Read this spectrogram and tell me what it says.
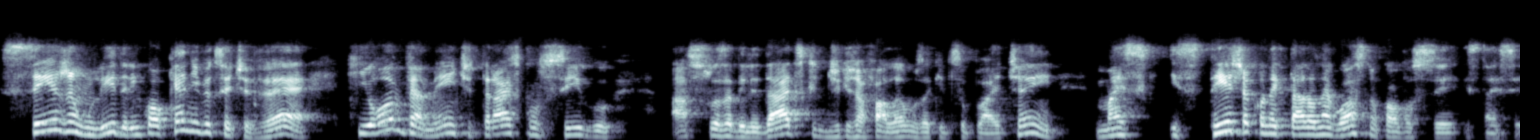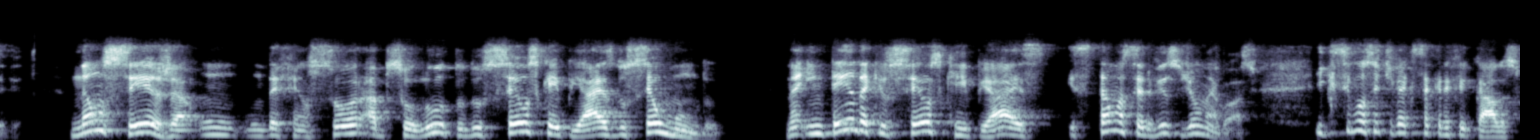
Seja um líder em qualquer nível que você tiver, que obviamente traz consigo as suas habilidades, de que já falamos aqui de supply chain, mas esteja conectado ao negócio no qual você está inserido. Não seja um, um defensor absoluto dos seus KPIs, do seu mundo. Né? Entenda que os seus KPIs estão a serviço de um negócio. E que se você tiver que sacrificá-los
